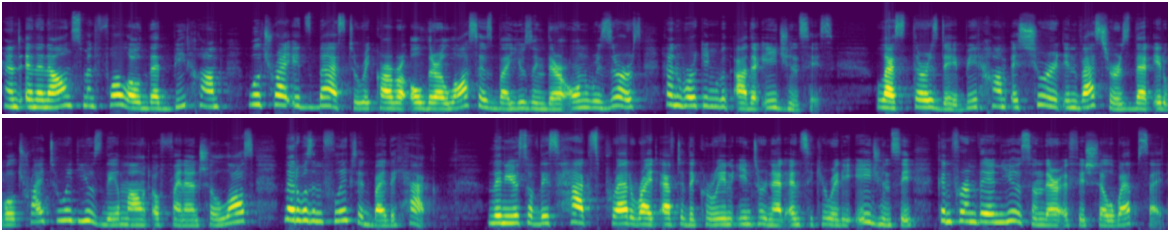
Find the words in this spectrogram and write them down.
and an announcement followed that Bithumb will try its best to recover all their losses by using their own reserves and working with other agencies. Last Thursday, Bithumb assured investors that it will try to reduce the amount of financial loss that was inflicted by the hack. The news of this hack spread right after the Korean Internet and Security Agency confirmed their news on their official website.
